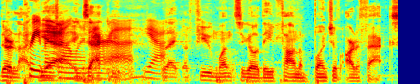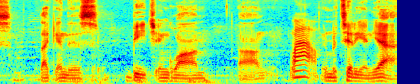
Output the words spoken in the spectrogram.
their the life. yeah, exactly. era, yeah. Like a few months ago, they found a bunch of artifacts, like in this beach in Guam, um, Wow. in Meridian. Yeah,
